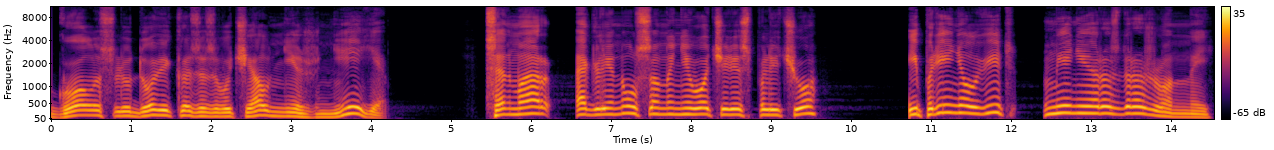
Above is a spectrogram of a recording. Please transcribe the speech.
Голос Людовика зазвучал нежнее. Сен-Мар оглянулся на него через плечо и принял вид менее раздраженный.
